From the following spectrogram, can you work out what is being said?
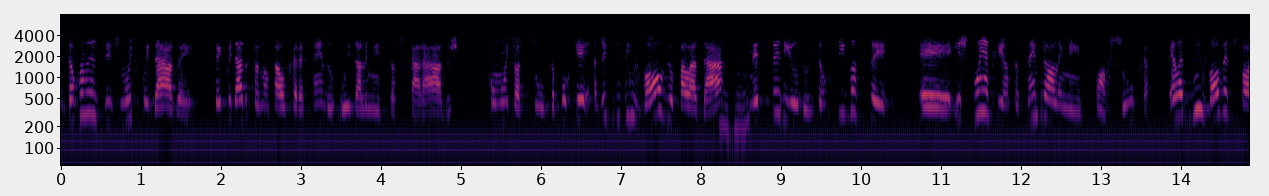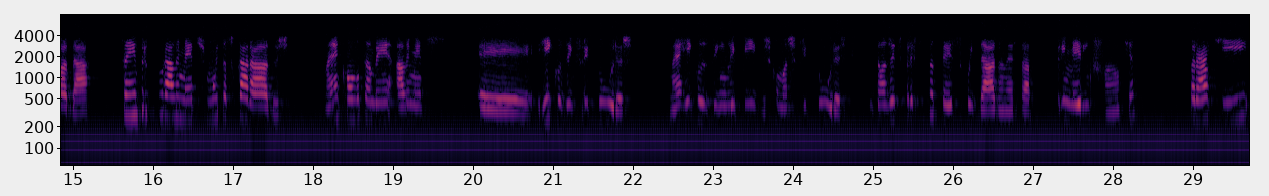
Então, quando a gente diz muito cuidado, é ter cuidado para não estar tá oferecendo os alimentos açucarados, com muito açúcar, porque a gente desenvolve o paladar uhum. nesse período. Então, se você é, expõe a criança sempre ao alimento com açúcar, ela desenvolve esse paladar sempre por alimentos muito açucarados, né? como também alimentos é, ricos em frituras, né? ricos em lipídios, como as frituras. Então, a gente precisa ter esse cuidado nessa primeira infância para que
